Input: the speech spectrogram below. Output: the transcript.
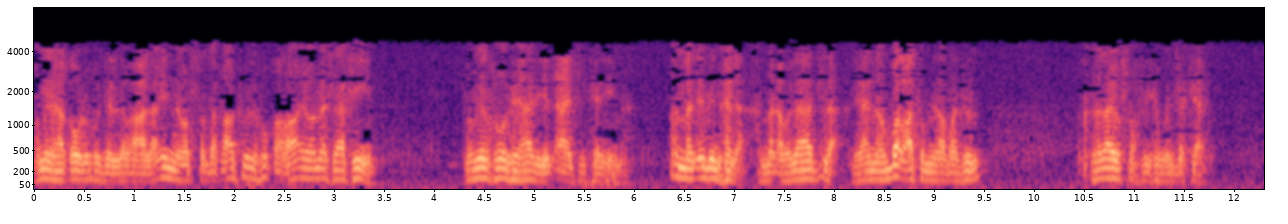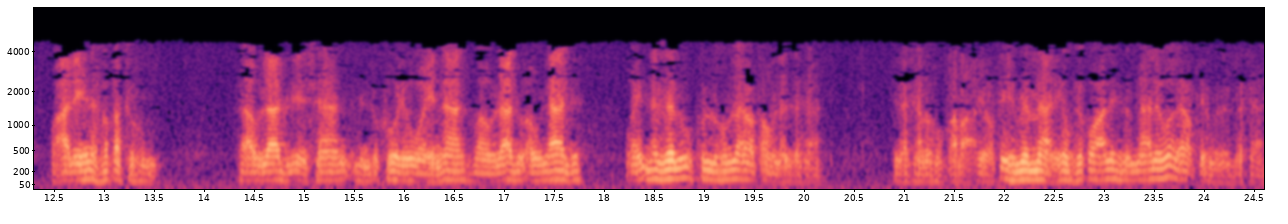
ومنها قوله جل وعلا إنما الصدقات للفقراء والمساكين. يدخلون في هذه الآية الكريمة أما الإبن فلا أما الأولاد لا لأنهم بضعة من الرجل فلا يصرف فيهم الزكاة. وعليه نفقتهم. فأولاد الإنسان من ذكور وإناث وأولاد أولاده وإن نزلوا كلهم لا يعطون الزكاة. إذا كانوا فقراء يعطيهم من ماله ينفق عليهم من ماله ولا يعطيهم من الزكاة.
